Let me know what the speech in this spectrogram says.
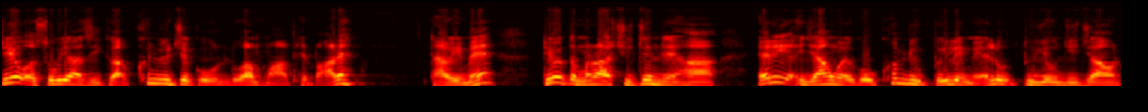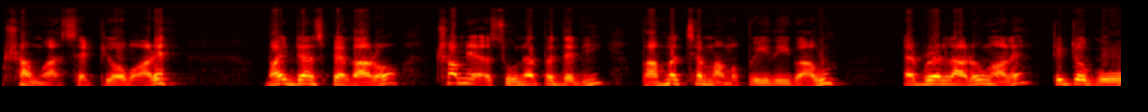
တရုတ်အစိုးရစီကခွင့်ပြုချက်ကိုလိုအပ်မှာဖြစ်ပါတယ်။ဒါပေမဲ့တရုတ်သမ္မတရှီကျင်းပင်ဟာအဲ့ဒီအယောင်းဝယ်ကိုခွင့်ပြုပေးလိမ့်မယ်လို့သူယုံကြည်ကြောင်း Trump ကဆက်ပြောပါတယ်။ ByteDance ဘက်ကတော့ Trump ရဲ့အဆိုနဲ့ပတ်သက်ပြီးဘာမှချက်မှမပေးသေးပါဘူး။ April လတုန်းကလည်း TikTok ကို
